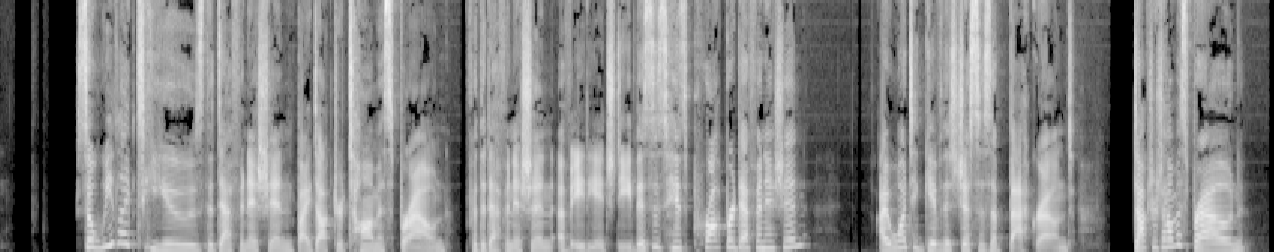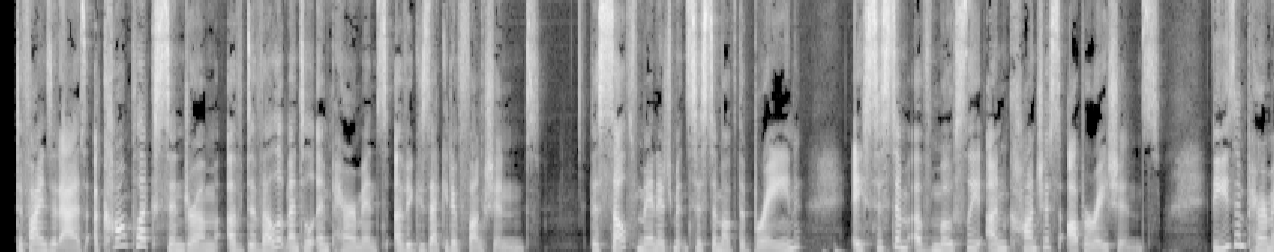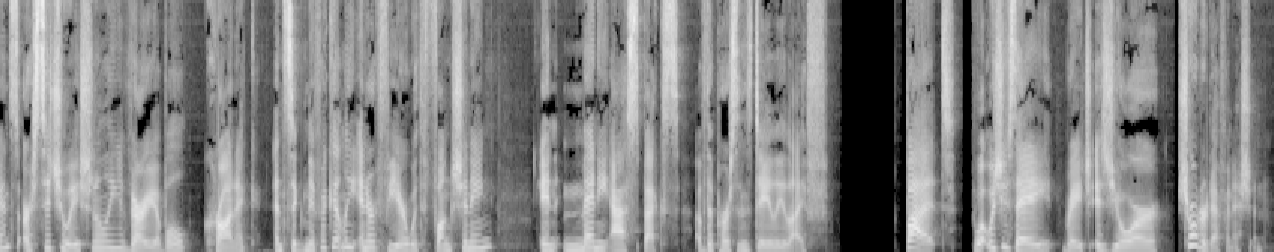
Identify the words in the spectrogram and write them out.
So, we like to use the definition by Dr. Thomas Brown for the definition of ADHD. This is his proper definition. I want to give this just as a background. Dr. Thomas Brown defines it as a complex syndrome of developmental impairments of executive functions, the self management system of the brain, a system of mostly unconscious operations. These impairments are situationally variable, chronic, and significantly interfere with functioning in many aspects of the person's daily life. But what would you say, Rach, is your shorter definition?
